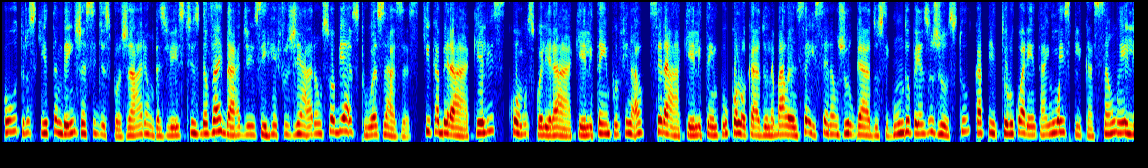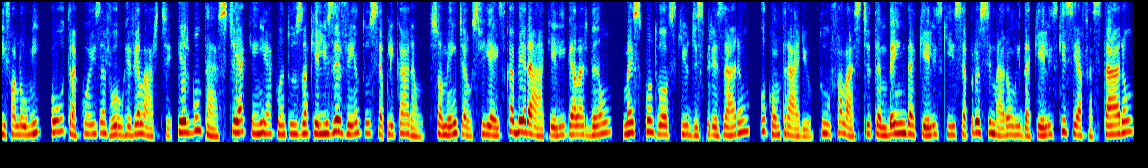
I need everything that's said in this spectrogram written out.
outros que também já se despojaram das vestes da vaidade e se refugiaram sob as tuas asas. Que caberá àqueles, como escolherá aquele tempo final? Será aquele tempo colocado na balança e serão julgados segundo o peso justo? Capítulo 41 Explicação Ele falou-me, outra coisa vou revelar-te. Perguntaste a quem e a quantos aqueles eventos se aplicarão. Somente aos fiéis caberá aquele galardão, mas quanto aos que o desprezaram, o contrário. Tu falaste também daqueles que se aproximaram e daqueles que se afastaram,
